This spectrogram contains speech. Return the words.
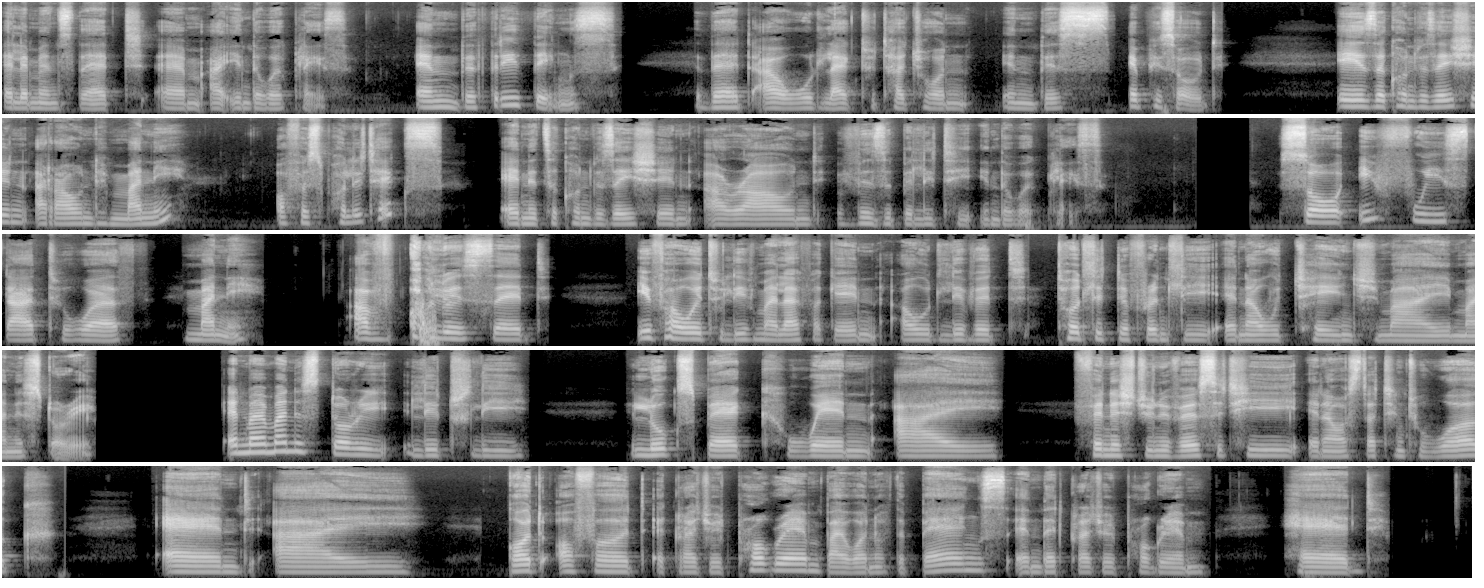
elements that um, are in the workplace. And the three things that I would like to touch on in this episode is a conversation around money, office politics, and it's a conversation around visibility in the workplace. So, if we start with money, I've always said if I were to live my life again, I would live it totally differently and I would change my money story. And my money story literally looks back when I finished university and I was starting to work, and I got offered a graduate program by one of the banks, and that graduate program had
